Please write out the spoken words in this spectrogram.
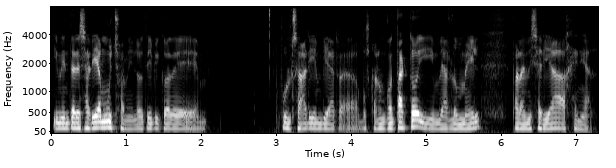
Y me interesaría mucho a mí lo típico de pulsar y enviar, eh, buscar un contacto y enviarle un mail. Para mí sería genial.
